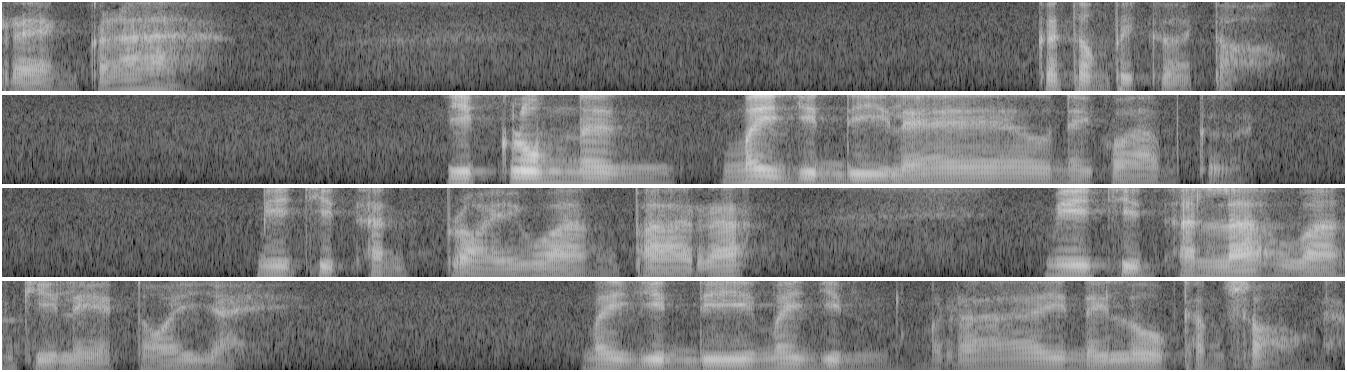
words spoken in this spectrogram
แรงกล้า ก็ต้องไปเกิดต่อ อีกกลุ่มหนึ่งไม่ยินดีแล้วในความเกิด มีจิตอันปล่อยวางภาระ มีจิตอันละวางกิเลสน้อยใหญ่ ไม่ยินดีไม่ยินร้ายในโลกทั้งสองนะ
